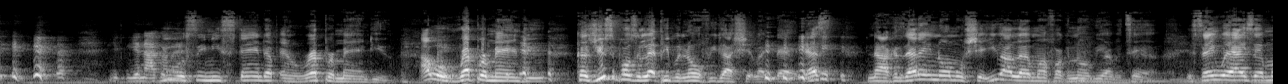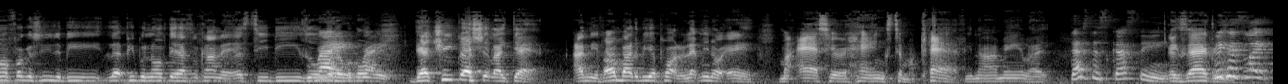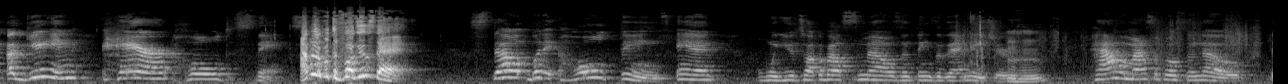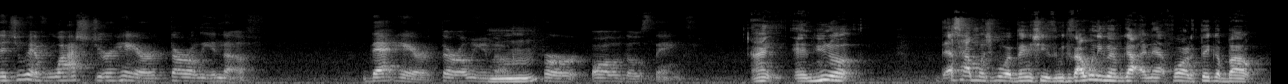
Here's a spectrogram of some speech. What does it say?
You're not gonna. You will see me stand up and reprimand you. I will reprimand you because you're supposed to let people know if you got shit like that. That's nah, because that ain't normal shit. You gotta let a motherfucker know if you have a tail. The same way I said motherfuckers need to be let people know if they have some kind of STDs or Right, whatever going. right. That treat that shit like that. I mean, if I'm about to be a partner, let me know. Hey, my ass hair hangs to my calf. You know what I mean? Like, That's disgusting. Exactly. Because like again, hair holds things. I mean, what the fuck is that? So, but it holds things, and when you talk about smells and things of that nature, Mm-hmm. how am I supposed to know that you have washed your hair thoroughly enough? that hair thoroughly enough for all of those things. I, and you know, that's how much more advanced she is because I wouldn't even have gotten that far to think about.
